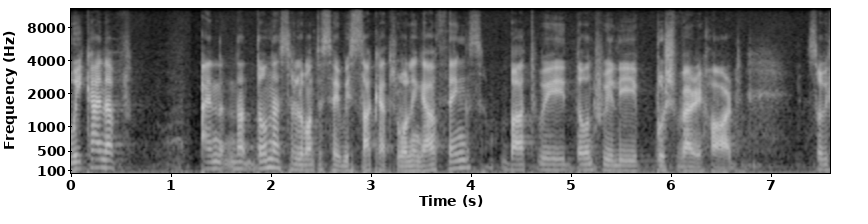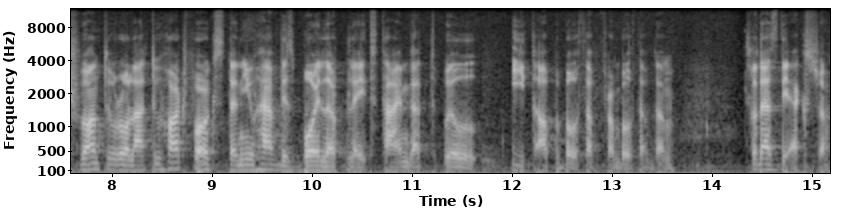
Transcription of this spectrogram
we kind of, I don't necessarily want to say we suck at rolling out things, but we don't really push very hard. So if you want to roll out two hard forks, then you have this boilerplate time that will eat up both of, from both of them. So that's the extra.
